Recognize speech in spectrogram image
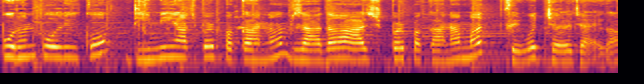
पूरन पोली को धीमी आँच पर पकाना, ज़्यादा आँच पर पकाना मत, फिर वो जल जाएगा।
